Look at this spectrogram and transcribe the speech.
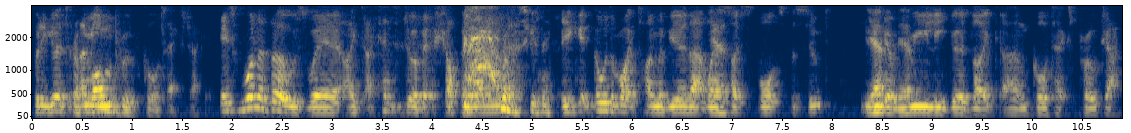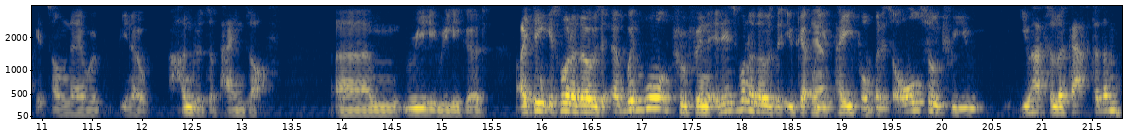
Pretty good. for a I mean, bomb-proof Gore-Tex jacket. it's one of those where I, I tend to do a bit of shopping around. Excuse me. you get go with the right time of year. That Yeah. website Sports Pursuit. You Yeah, can get yeah. really good like um, Gore-Tex Pro jackets on there with you know hundreds of pounds off. Um, really, really good. I think it's one of those uh, with waterproofing. It is one of those that you get what Yeah. you pay for, but it's also true you you have to look after them.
